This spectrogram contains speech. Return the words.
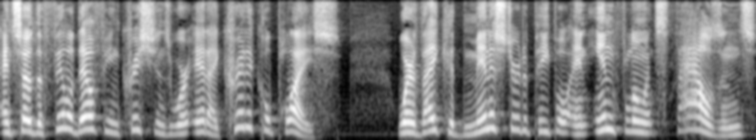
And so the Philadelphian Christians were at a critical place where they could minister to people and influence thousands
